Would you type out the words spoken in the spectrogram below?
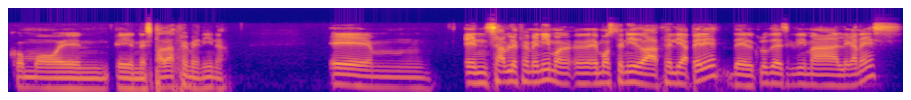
como en, en espada femenina. Eh, en sable femenino eh, hemos tenido a Celia Pérez del Club de Esgrima Leganés.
